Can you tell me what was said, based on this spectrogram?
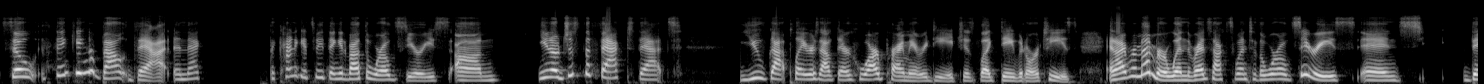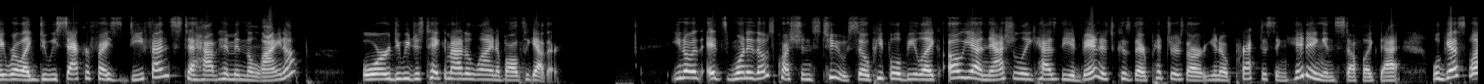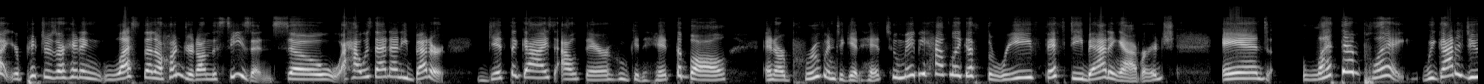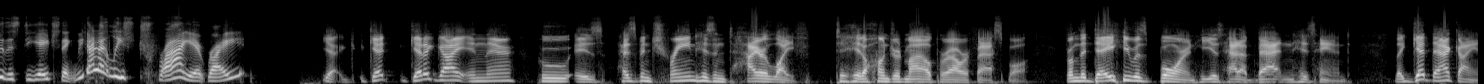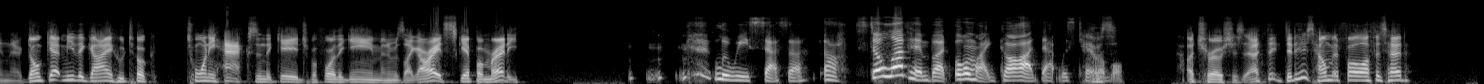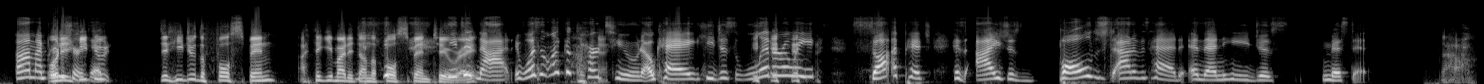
So thinking about that, and that that kind of gets me thinking about the World Series. Um, you know, just the fact that you've got players out there who are primary DHs like David Ortiz. And I remember when the Red Sox went to the World Series and they were like, do we sacrifice defense to have him in the lineup? Or do we just take them out of the lineup altogether? You know, it's one of those questions too. So people will be like, oh, yeah, National League has the advantage because their pitchers are, you know, practicing hitting and stuff like that. Well, guess what? Your pitchers are hitting less than 100 on the season. So how is that any better? Get the guys out there who can hit the ball and are proven to get hits, who maybe have like a 350 batting average, and let them play. We got to do this DH thing. We got to at least try it, right? Yeah, get get a guy in there who is has been trained his entire life to hit a hundred mile per hour fastball. From the day he was born, he has had a bat in his hand. Like, get that guy in there. Don't get me the guy who took 20 hacks in the cage before the game and was like, all right, skip, I'm ready. Luis Cessa. Oh, still love him, but oh my God, that was terrible. Was atrocious. I think, did his helmet fall off his head? Um, I'm pretty or did sure he did. do, did he do the full spin? I think he might have done the full spin too, he right? did not. It wasn't like a cartoon, okay? He just literally saw a pitch, his eyes just bulged out of his head, and then he just missed it. Oh,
